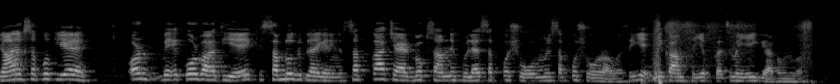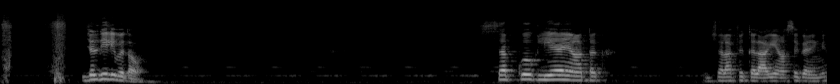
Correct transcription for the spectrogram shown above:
यहाँ तक सबको क्लियर है? और एक और बात ये है कि सब लोग रिप्लाई करेंगे। सबका चैट बॉक्स सामने खुला है, सबको शो मुझे सबको शो रहा होगा, सही है? ये काम सही है कल से मैं यही क्या करूँगा? जल्दी जल्दी बताओ। सबको क्लियर है यहाँ तक? चला फिर कल आगे यहाँ से करेंगे।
